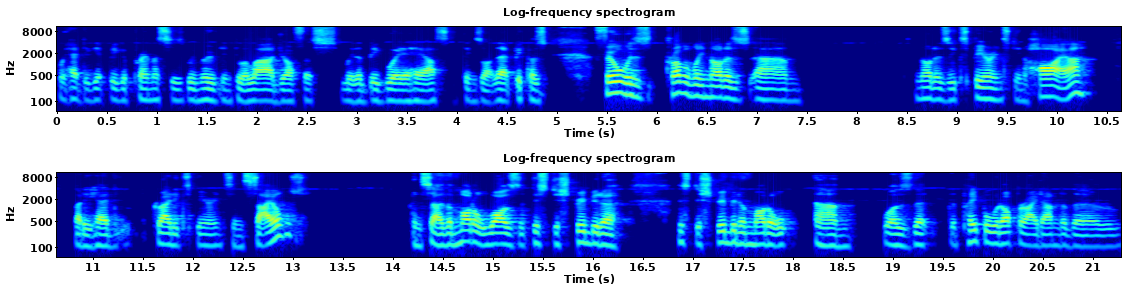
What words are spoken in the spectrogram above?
we had to get bigger premises. We moved into a large office with a big warehouse and things like that because Phil was probably not as um, not as experienced in hire, but he had great experience in sales. And so the model was that this distributor, this distributor model um, was that the people would operate under the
